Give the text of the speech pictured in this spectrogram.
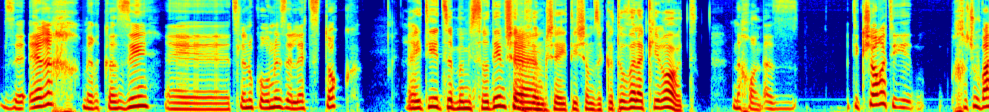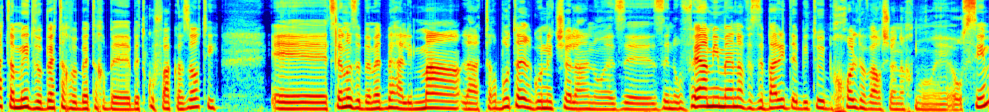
זה ערך מרכזי, אצלנו קוראים לזה Let's Talk. ראיתי את זה במשרדים שלכם כן. כשהייתי שם, זה כתוב על הקירות. נכון, אז תקשורת היא חשובה תמיד, ובטח ובטח בתקופה כזאת. אה, אצלנו זה באמת בהלימה לתרבות הארגונית שלנו, זה, זה נובע ממנה וזה בא לידי ביטוי בכל דבר שאנחנו אה, עושים.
